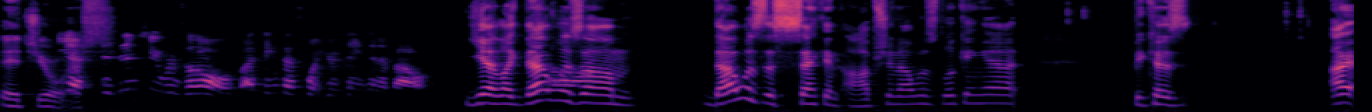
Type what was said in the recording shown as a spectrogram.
It's yours. Yes, DaVinci Resolve. I think that's what you're thinking about. Yeah, like that was um that was the second option I was looking at because I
